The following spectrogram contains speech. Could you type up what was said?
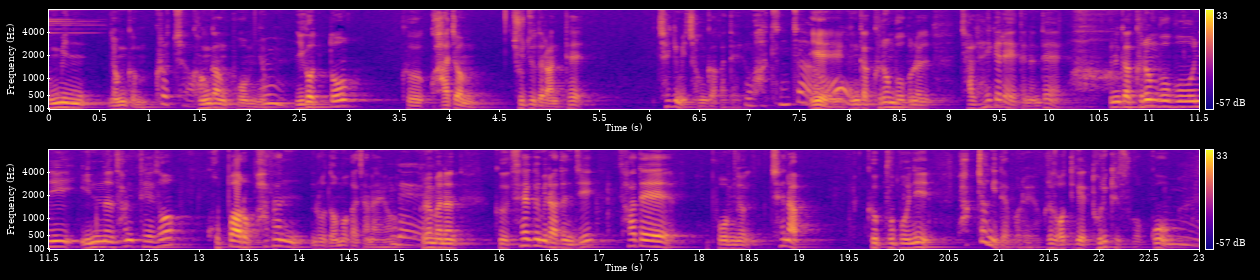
국민연금, 그렇죠. 건강보험료 음. 이것도 그 과점 주주들한테 책임이 전가가 돼요. 와, 진짜요? 예, 그러니까 그런 부분을 잘 해결해야 되는데, 그러니까 그런 부분이 있는 상태에서 곧바로 파산으로 넘어가잖아요. 네. 그러면은 그 세금이라든지 4대 보험료 체납 그 부분이 확정이 돼 버려요. 그래서 어떻게 돌이킬 수가 없고, 음.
